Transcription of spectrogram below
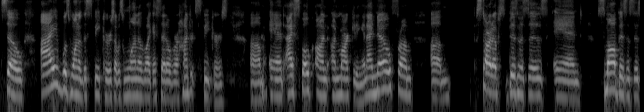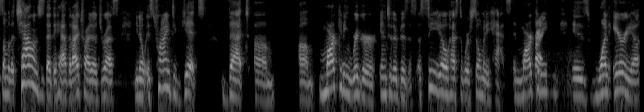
So I was one of the speakers. I was one of, like I said, over 100 speakers, um, and I spoke on on marketing. And I know from um, startups, businesses, and small businesses, some of the challenges that they have that I try to address, you know, is trying to get that um, um, marketing rigor into their business. A CEO has to wear so many hats, and marketing right. is one area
